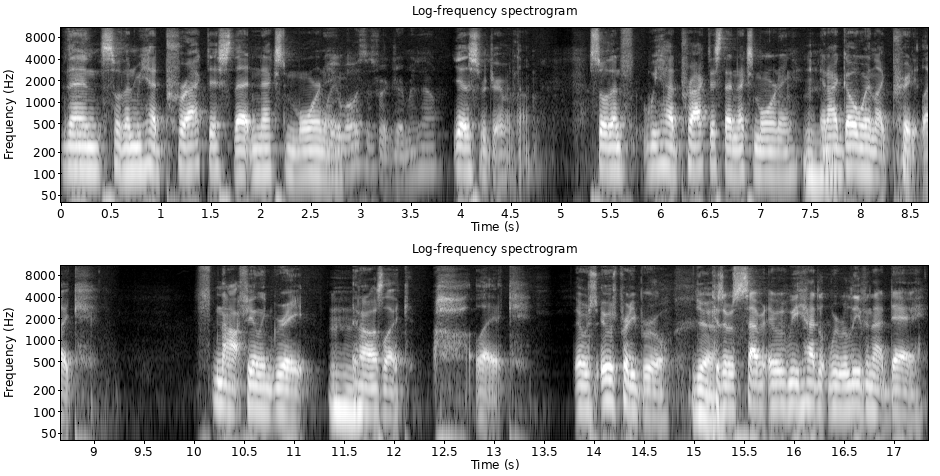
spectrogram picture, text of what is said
then so then we had practice that next morning. Wait, what was this for Germantown? Yeah, this is for Germantown. So then f- we had practice that next morning, Mm-hmm. and I go in like pretty like f- not feeling great, Mm-hmm. and I was like, like it was it was pretty brutal. Yeah. because it was seven. It was, we had we were leaving that day,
